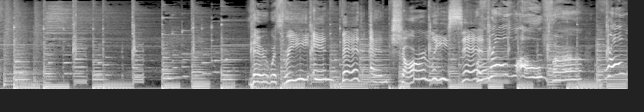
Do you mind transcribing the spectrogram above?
funny. There were three in bed, and Charlie said, Roll over, roll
